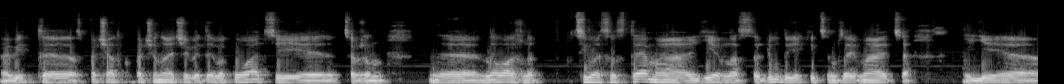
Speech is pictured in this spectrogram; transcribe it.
Від е, спочатку починаючи від евакуації, е, це вже е, налажена ціла система. Є в нас люди, які цим займаються. Є е,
